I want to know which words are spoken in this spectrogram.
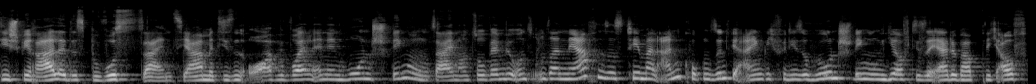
die Spirale des Bewusstseins, ja, mit diesen, oh, wir wollen in den hohen Schwingungen sein und so. Wenn wir uns unser Nervensystem mal angucken, sind wir eigentlich für diese hohen Schwingungen hier auf dieser Erde überhaupt nicht auf,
